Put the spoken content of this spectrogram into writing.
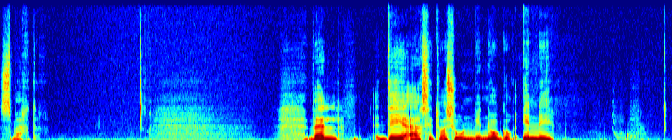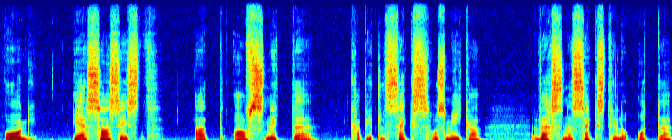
smerter? Vel, det er situasjonen vi nå går inn i, og jeg sa sist at avsnittet kapittel seks hos Mika, versene seks til åtte,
